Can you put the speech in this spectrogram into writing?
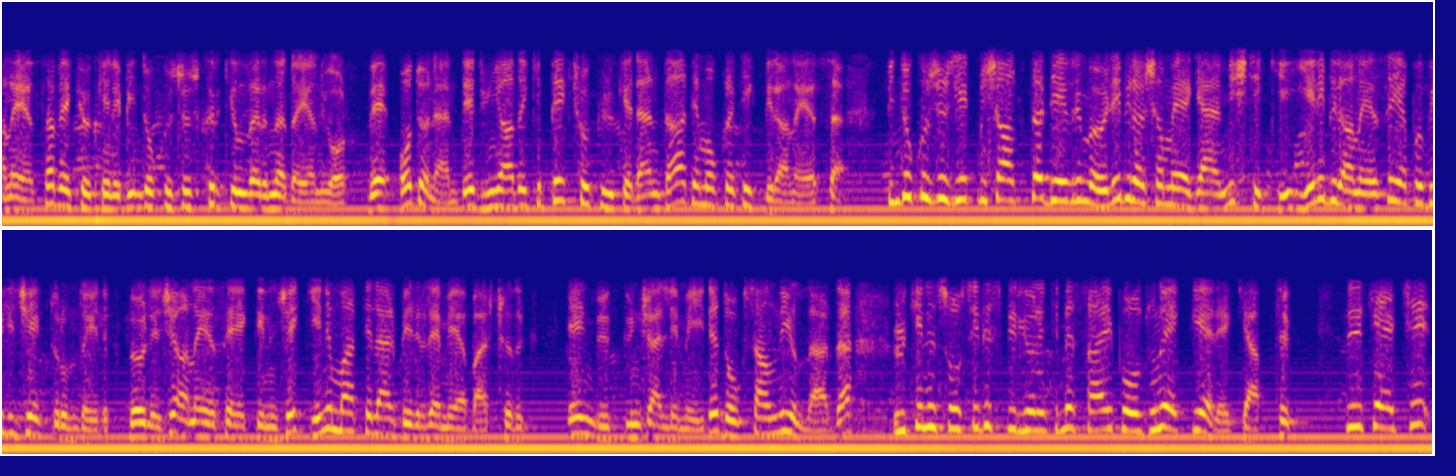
anayasa ve kökeni 1940 yıllarına dayanıyor ve o dönemde dünyadaki pek çok ülkeden daha demokratik bir anayasa. 1976'da devrim öyle bir aşamaya gelmişti ki yeni bir anayasa yapabilecek durumdaydık. Böylece anayasaya eklenecek yeni maddeler belirlemeye başladık. En büyük güncellemeyi de 90'lı yıllarda ülkenin sosyalist bir yönetime sahip olduğunu ekleyerek yaptık. Büyükelçi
